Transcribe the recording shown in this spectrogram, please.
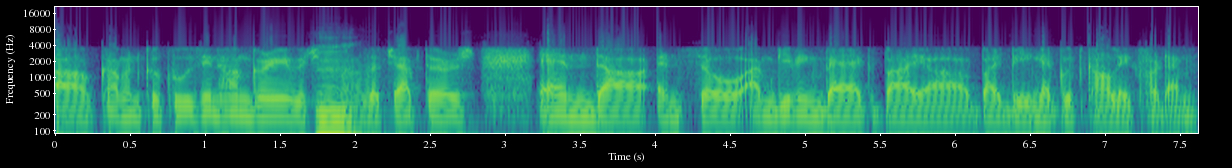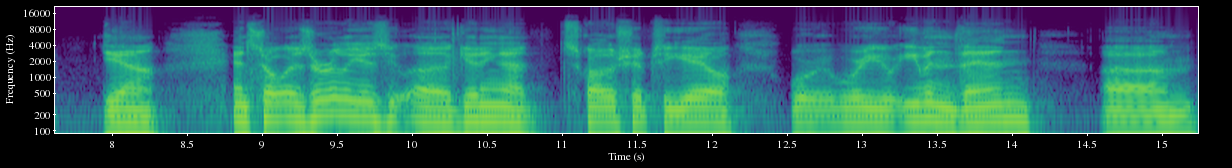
uh, common cuckoos in Hungary, which is mm. one of the chapters, and uh, and so I'm giving back by uh, by being a good colleague for them." Yeah, and so as early as uh, getting that scholarship to Yale, were were you even then um,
